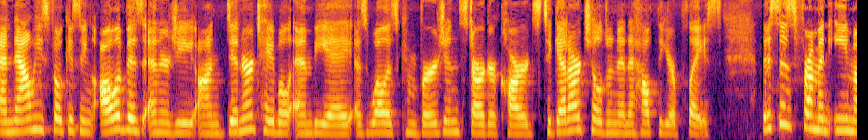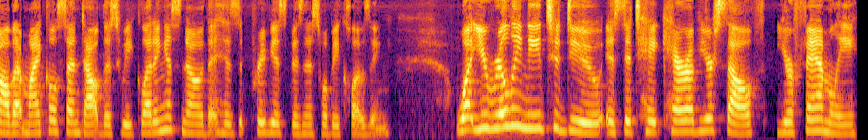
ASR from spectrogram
and now he's focusing all of his energy on dinner table MBA as well as conversion starter cards to get our children in a healthier place. This is from an email that Michael sent out this week, letting us know that his previous business will be closing. What you really need to do is to take care of yourself, your family,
